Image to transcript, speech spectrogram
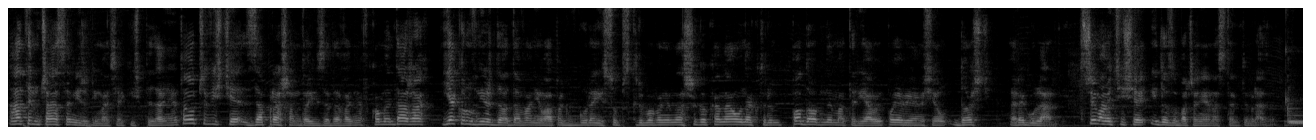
A tymczasem, jeżeli macie jakieś pytania, to oczywiście zapraszam do ich zadawania w komentarzach, jak również do dawania łapek w górę i subskrybowania naszego kanału, na którym podobne materiały pojawiają się dość regularnie. Trzymajcie się i do zobaczenia następnym razem.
